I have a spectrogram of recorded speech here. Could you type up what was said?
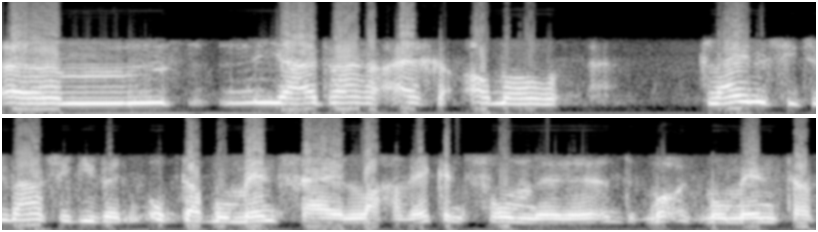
Ehm, ja, het waren eigenlijk allemaal kleine situaties die we op dat moment vrij lachwekkend vonden. Het, mo- het moment dat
